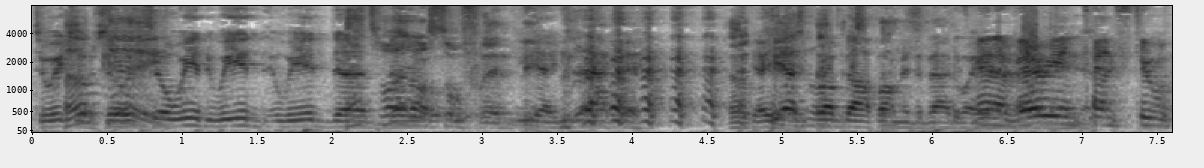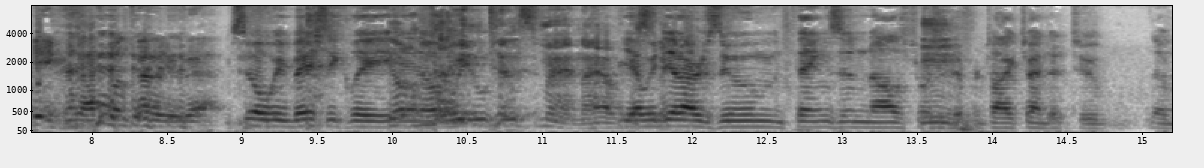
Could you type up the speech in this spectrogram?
two weeks ago. So, Okay. so we had we had we had. Uh, That's why done you're so friendly. Yeah, exactly. Okay, yeah, he hasn't that rubbed off on me explains. the bad way. It's Been a very Yeah. intense two weeks. I will tell you that. So we basically, You're you a know, very we, intense man. I have to yeah, we say. did our Zoom things and all sorts Mm. of different talk, trying to, to uh,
